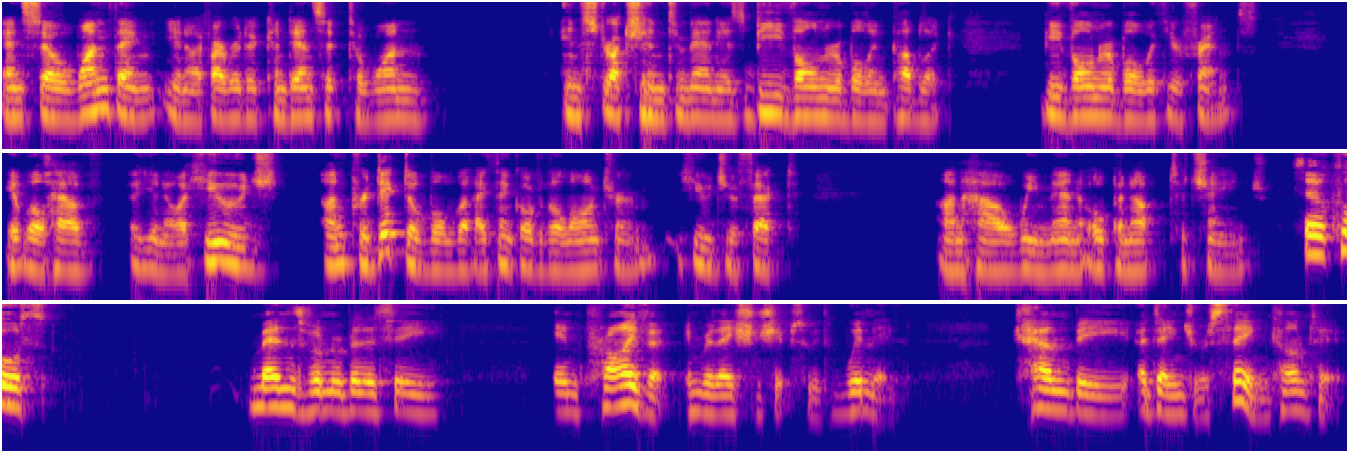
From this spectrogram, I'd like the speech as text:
And so, one thing, you know, if I were to condense it to one instruction to men is be vulnerable in public, be vulnerable with your friends. It will have, you know, a huge, unpredictable, but I think over the long term, huge effect on how we men open up to change. So, of course, men's vulnerability in private in relationships with women can be a dangerous thing, can't it?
